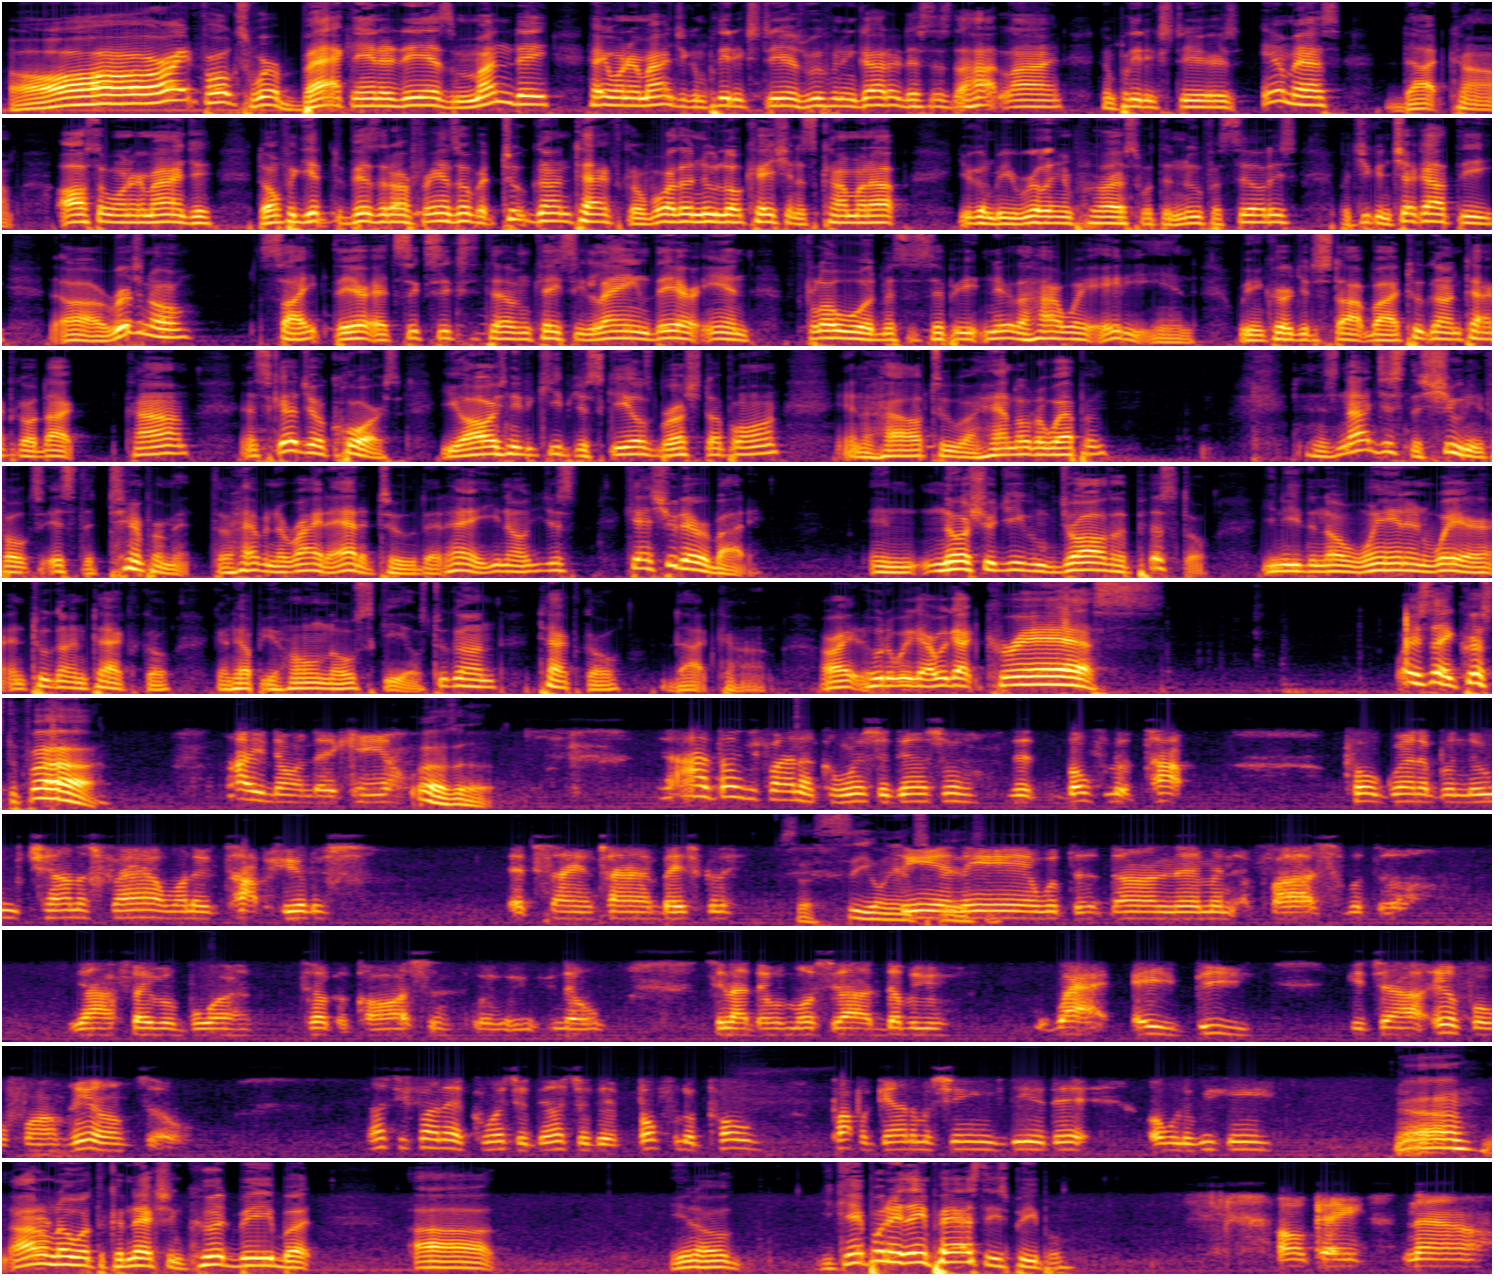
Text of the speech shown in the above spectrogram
All right, folks, we're back, and it is Monday. Hey, I want to remind you, Complete Exteriors Roofing and Gutter. This is the hotline, CompleteExteriorsMS.com. Also, want to remind you, don't forget to visit our friends over at Two Gun Tactical, where their new location is coming up. You're going to be really impressed with the new facilities, but you can check out the uh, original site there at 667 Casey Lane there in Flowood, Mississippi, near the Highway 80 end. We encourage you to stop by twoguntactical.com and schedule a course. You always need to keep your skills brushed up on and how to uh, handle the weapon. And it's not just the shooting, folks, it's the temperament, the having the right attitude that, hey, you know, you just can't shoot everybody. And nor should you even draw the pistol. You need to know when and where, and Two Gun Tactical can help you hone those skills. TwoGunTactical.com. All right, who do we got? We got Chris. What do you say, Christopher? How you doing, there, Kim? What's up? I don't think you find it coincidental that both of the top programmable news channels fired one of the top hitters at the same time, basically. So CNN, with the Don Lemon, and Fox with the y'all favorite boy Tucker Carlson. You know, seem like that was most y'all WYAB get y'all info from him. So don't you find that coincidental that both of the pro propaganda machines did that over the weekend? Uh, I don't know what the connection could be, but uh, you know, you can't put anything past these people. Okay, now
